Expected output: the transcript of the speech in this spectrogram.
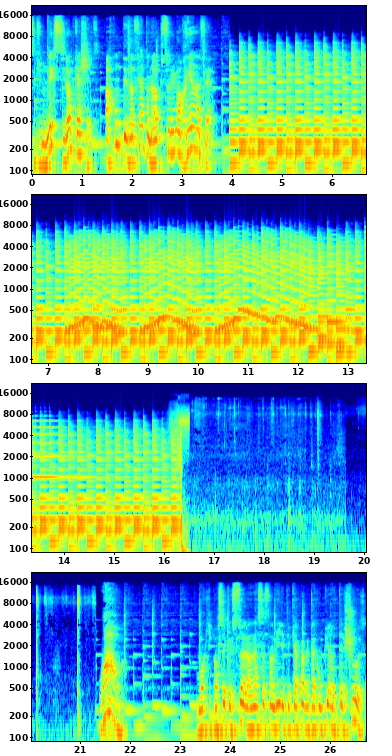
C'est une excellente cachette. Par contre, tes affaires, t'en as absolument rien à faire. Waouh Moi qui pensais que seul un assassin Bill était capable d'accomplir de telles choses.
